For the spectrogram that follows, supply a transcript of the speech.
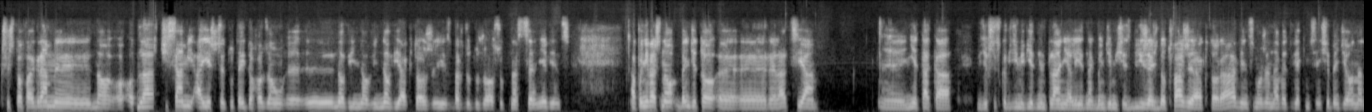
Krzysztofa gramy no, od lat ci sami, a jeszcze tutaj dochodzą nowi, nowi, nowi aktorzy. Jest bardzo dużo osób na scenie, więc a ponieważ no, będzie to e, e, relacja e, nie taka, gdzie wszystko widzimy w jednym planie, ale jednak będziemy się zbliżać do twarzy aktora, więc może nawet w jakimś sensie będzie ona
